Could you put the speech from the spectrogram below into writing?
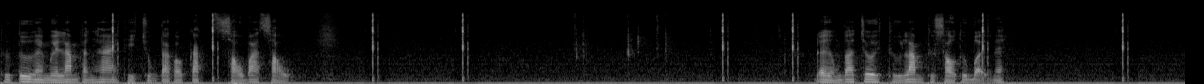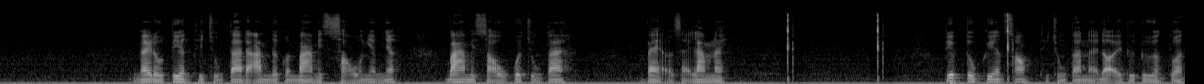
Thứ tư ngày 15 tháng 2 thì chúng ta có cặp 636 để chúng ta chơi thứ năm, thứ sáu, thứ bảy này. Ngày đầu tiên thì chúng ta đã ăn được con 36 anh em nhé. 36 của chúng ta về ở giải 5 này. Tiếp tục khi ăn xong thì chúng ta lại đợi thứ tư hàng tuần.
